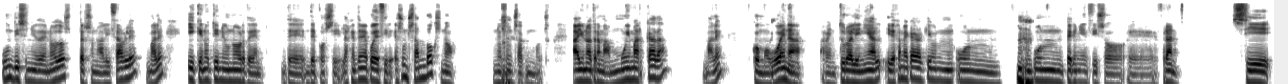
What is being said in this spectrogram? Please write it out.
un diseño de nodos personalizable, ¿vale? Y que no tiene un orden de, de por sí. La gente me puede decir, ¿es un sandbox? No, no es un sandbox. Hay una trama muy marcada, ¿vale? Como buena aventura lineal. Y déjame que haga aquí un, un, pequeño inciso, eh, Fran. Si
